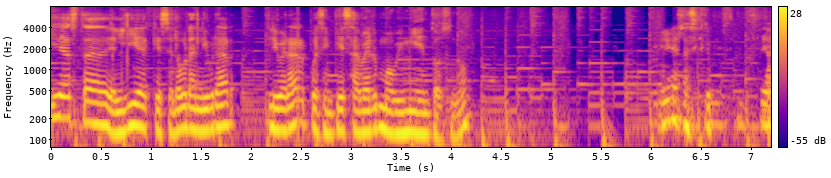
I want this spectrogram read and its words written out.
y hasta el día que se logran liberar, liberar pues empieza a haber movimientos, ¿no? Así que,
